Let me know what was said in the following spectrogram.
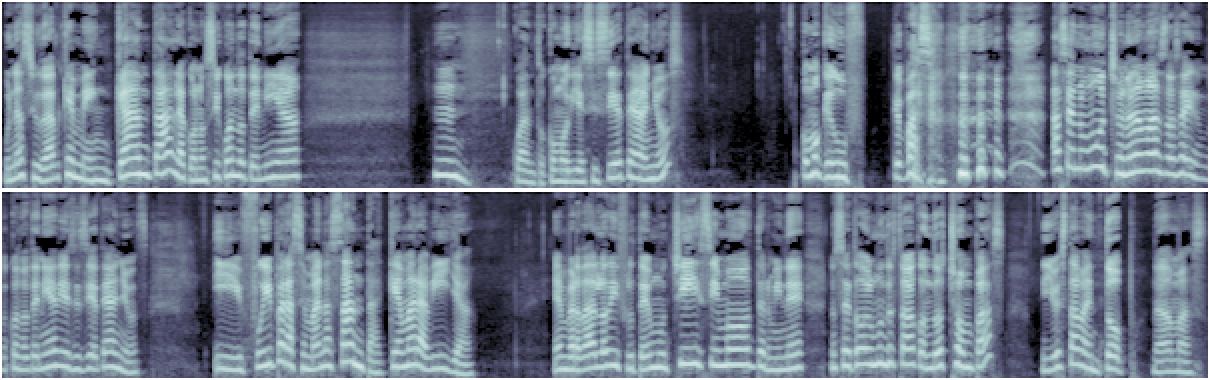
una ciudad que me encanta, la conocí cuando tenía, mm, ¿cuánto? Como 17 años. ¿Cómo que uff? ¿Qué pasa? hace no mucho, nada más, hace cuando tenía 17 años. Y fui para Semana Santa, qué maravilla. En verdad lo disfruté muchísimo, terminé, no sé, todo el mundo estaba con dos chompas y yo estaba en top, nada más.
